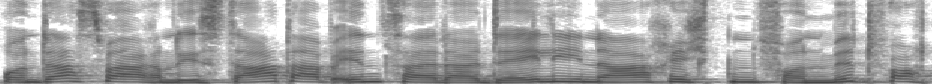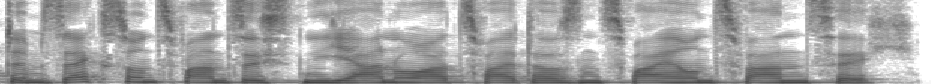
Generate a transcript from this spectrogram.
Und das waren die Startup Insider Daily Nachrichten von Mittwoch, dem 26. Januar 2022.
